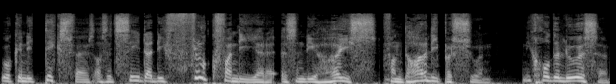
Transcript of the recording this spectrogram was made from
ook in die teksvers as dit sê dat die vloek van die Here is in die huis van daardie persoon, nie goddelose.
